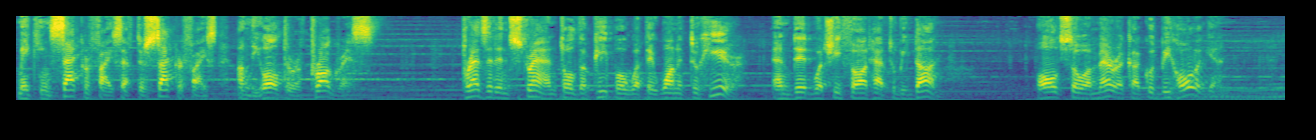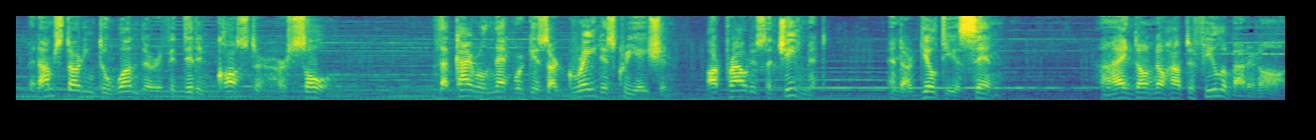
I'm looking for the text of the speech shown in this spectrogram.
making sacrifice after sacrifice on the altar of progress. President Strand told the people what they wanted to hear and did what she thought had to be done. Also, America could be whole again. But I'm starting to wonder if it didn't cost her her soul. The chiral network is our greatest creation, our proudest achievement, and our guiltiest sin. I don't know how to feel about it all.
